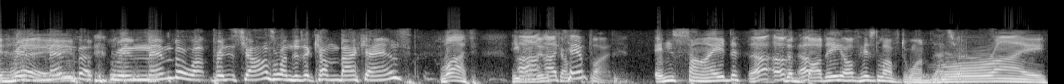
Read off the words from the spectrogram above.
Remember, remember what Prince Charles wanted to come back as? What? He wanted Uh, a come tampon. Inside Uh-oh, the uh. body of his loved one. That's Right.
